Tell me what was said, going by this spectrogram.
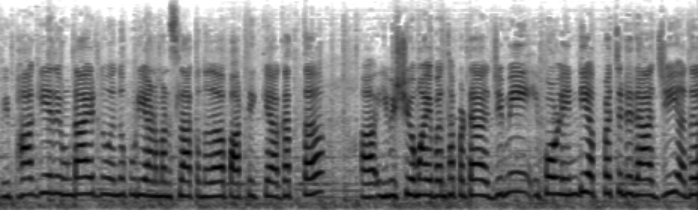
വിഭാഗീയത ഉണ്ടായിരുന്നു എന്ന് കൂടിയാണ് മനസ്സിലാക്കുന്നത് പാർട്ടിക്കകത്ത്. അകത്ത് ഈ വിഷയവുമായി ബന്ധപ്പെട്ട ജിമ്മി ഇപ്പോൾ എൻ ഡി അപ്പച്ചന്റെ രാജി അത്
